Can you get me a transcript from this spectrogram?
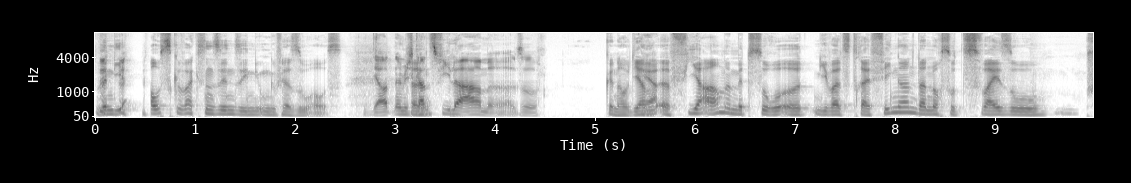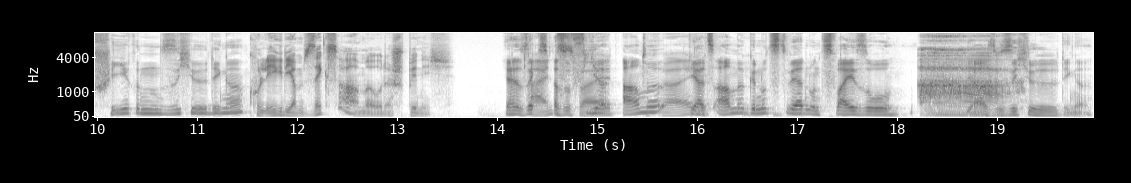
wenn die ausgewachsen sind, sehen die ungefähr so aus. Der hat nämlich ähm, ganz viele Arme, also. Genau, die haben ja. äh, vier Arme mit so äh, jeweils drei Fingern, dann noch so zwei so Scheren-Sicheldinger. Kollege, die haben sechs Arme oder spinnig? Ja, sechs, Eins, also vier zwei, Arme, drei, die als Arme genutzt werden und zwei so, ah. ja, so Sicheldinger.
